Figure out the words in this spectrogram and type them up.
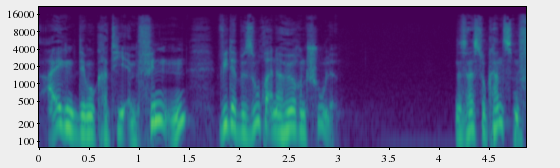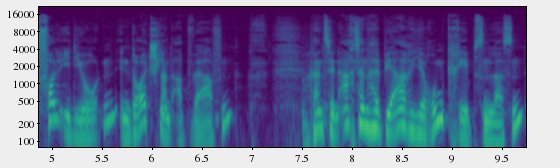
eigene Demokratie empfinden wie der Besuch einer höheren Schule. Das heißt, du kannst einen Vollidioten in Deutschland abwerfen, kannst ihn achteinhalb Jahre hier rumkrebsen lassen.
